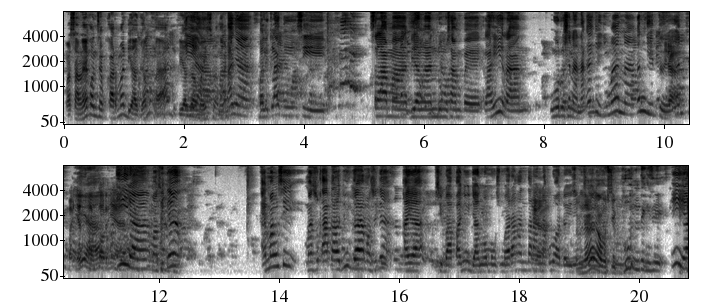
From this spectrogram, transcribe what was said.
Masalahnya konsep karma di agama nggak ada di agama iya Islam kan? makanya balik lagi si selama dia ngandung sampai lahiran ngurusin anaknya kayak gimana? Kan gitu ya ya kan? banyak Iya. faktornya. Iya maksudnya emang sih masuk akal juga maksudnya kayak si bapaknya jangan ngomong sembarangan ntar Iya. anak lu ada ini sebenarnya nggak mesti bunting sih. Iya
